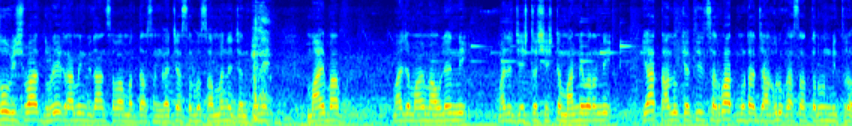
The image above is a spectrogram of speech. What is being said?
तो विश्वास धुळे ग्रामीण विधानसभा मतदारसंघाच्या सर्वसामान्य जनतेने मायबाप माझ्या माय मावल्यांनी माझ्या ज्येष्ठ श्रेष्ठ मान्यवरांनी या तालुक्यातील सर्वात मोठा जागरूक असा तरुण मित्र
